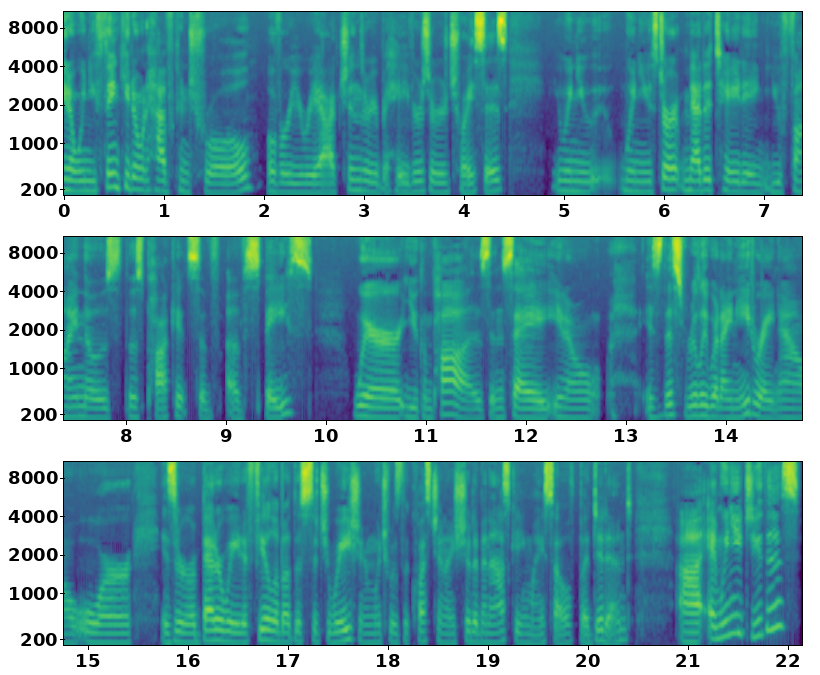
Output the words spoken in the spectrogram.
you know, when you think you don't have control over your reactions or your behaviors or your choices, when you when you start meditating, you find those those pockets of, of space where you can pause and say, you know, is this really what I need right now? Or is there a better way to feel about the situation? Which was the question I should have been asking myself, but didn't. Uh, and when you do this,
